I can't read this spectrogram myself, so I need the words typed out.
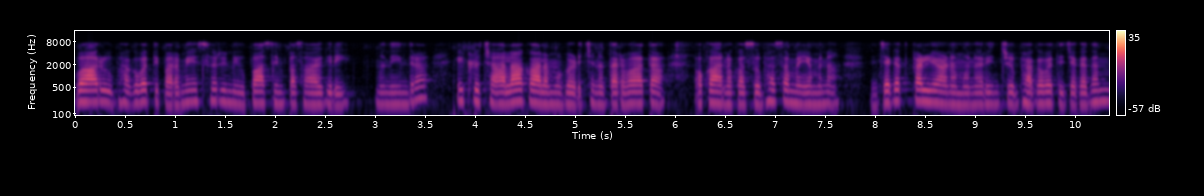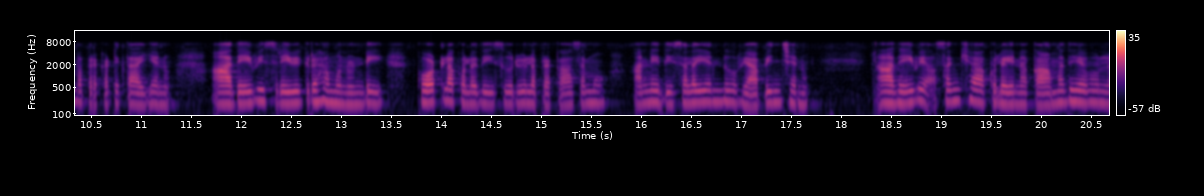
వారు భగవతి పరమేశ్వరిని ఉపాసింపసాగిరి. మునీంద్ర ఇట్లు చాలా కాలము గడిచిన తర్వాత ఒకనొక శుభ సమయమున జగత్కళ్యాణమునరించు భగవతి జగదంబ ప్రకటిత అయ్యను. ఆ దేవి శ్రీ విగ్రహము నుండి కోట్ల కొలది సూర్యుల ప్రకాశము అన్ని దిశలయందు వ్యాపించెను. ఆ దేవి అసంఖ్యాకులైన కామదేవుల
